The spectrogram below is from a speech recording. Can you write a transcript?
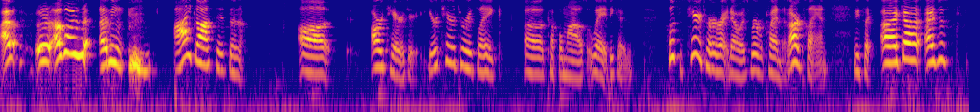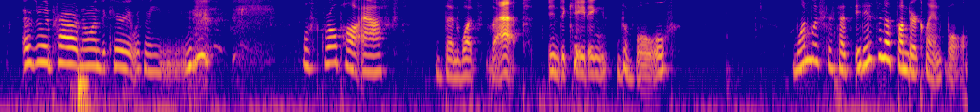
I, uh, I, I mean, I got this in uh our territory. Your territory is like a couple miles away because closest territory right now is River Clan and our clan. And he's like, I got, I just, I was really proud and I wanted to carry it with me. Well, Squirrelpaw asks, then what's that? Indicating the vole. One Whisker says it isn't a ThunderClan vole.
